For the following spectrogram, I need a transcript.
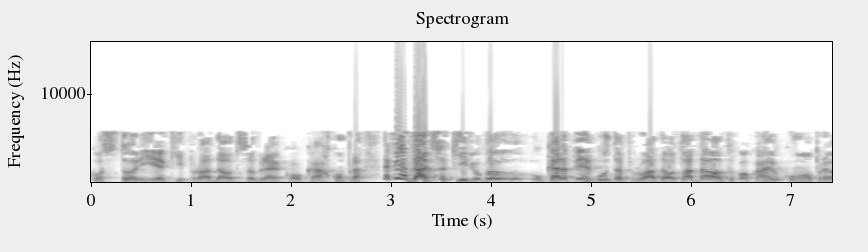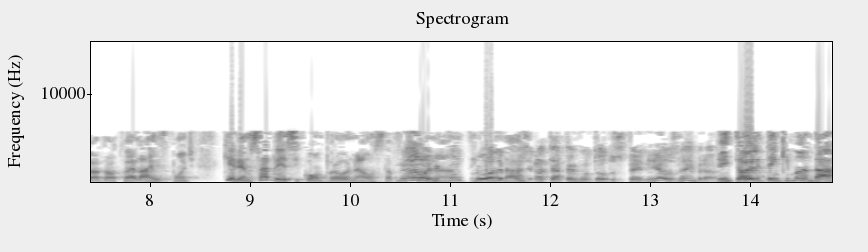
consultoria aqui pro Adalto sobre qual carro comprar. É verdade isso aqui, viu? O, o cara pergunta pro Adalto, Adalto, qual carro eu compro? Aí o Adalto vai lá e responde, querendo saber se comprou ou não, se está funcionando. Não, ele comprou, depois ele até perguntou dos pneus, lembra? Então ele tem que mandar a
